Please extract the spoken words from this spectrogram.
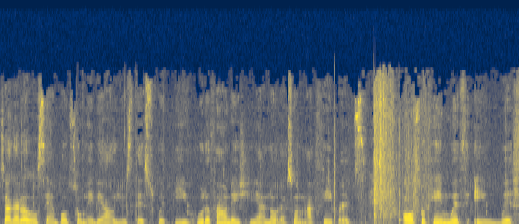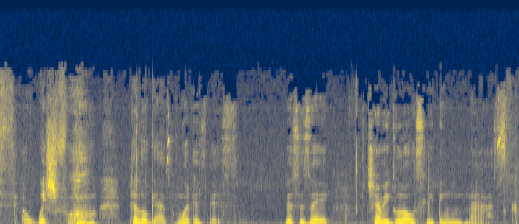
So I got a little sample, so maybe I'll use this with the Huda foundation. Yeah, I know that's one of my favorites. Also came with a with a wishful pillowgasm. What is this? This is a cherry glow sleeping mask.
